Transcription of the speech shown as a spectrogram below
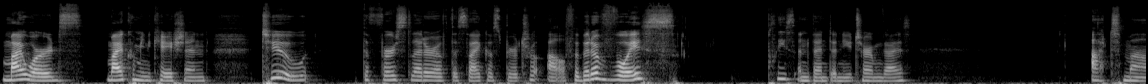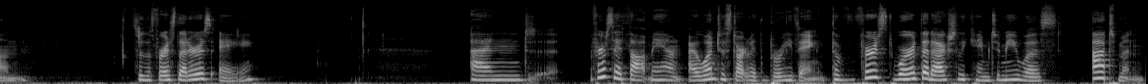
my words my communication to the first letter of the psychospiritual alphabet of voice. Please invent a new term, guys. Atman. So the first letter is A. And first I thought, man, I want to start with breathing. The first word that actually came to me was Atman.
